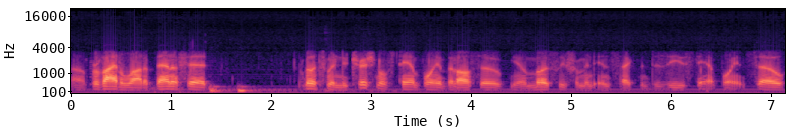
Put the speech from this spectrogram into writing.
uh, provide a lot of benefit, both from a nutritional standpoint, but also you know mostly from an insect and disease standpoint. So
